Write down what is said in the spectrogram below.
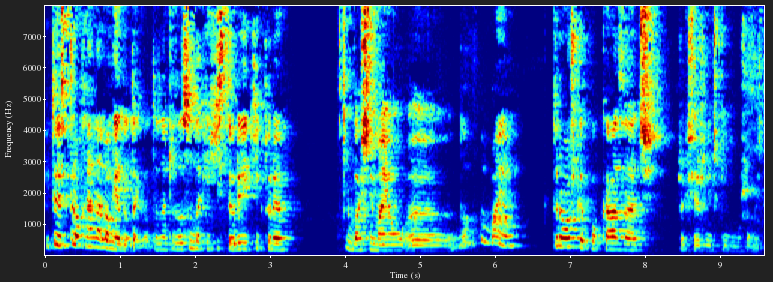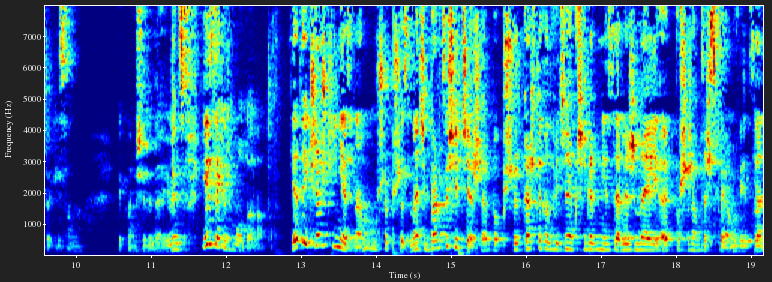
I to jest trochę analogia do tego. To znaczy, to są takie historyjki, które właśnie mają, e, no, no mają troszkę pokazać, że księżniczki nie muszą być takie same jak nam się wydaje. Więc jest jakaś moda na to. Ja tej książki nie znam, muszę przyznać. Bardzo się cieszę, bo przy każdych odwiedzinach księgarni niezależnej e, poszerzam też swoją wiedzę,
